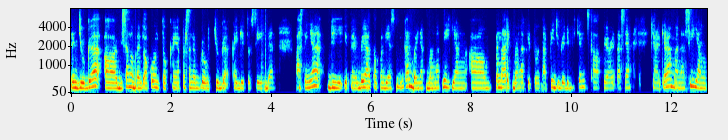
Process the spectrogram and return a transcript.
dan juga uh, bisa ngebantu aku untuk kayak personal growth juga kayak gitu sih. Dan pastinya di ITB ataupun di SBM kan banyak banget nih yang um, menarik banget gitu. Tapi juga dibikin skala prioritasnya. Kira-kira mana sih yang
